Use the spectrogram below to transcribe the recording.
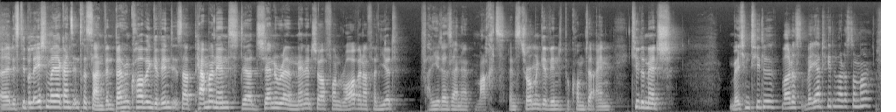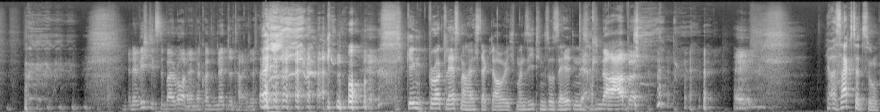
äh, die Stipulation war ja ganz interessant. Wenn Baron Corbin gewinnt, ist er permanent der General Manager von Raw. Wenn er verliert, verliert er seine Macht. Wenn Strowman gewinnt, bekommt er ein Titelmatch. Welchen Titel war das? Welcher Titel war das nochmal? Ja, der wichtigste bei Raw, der Intercontinental-Title. genau. Gegen Brock Lesnar heißt er, glaube ich. Man sieht ihn so selten. Der Knabe. ja, was sagst du dazu?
